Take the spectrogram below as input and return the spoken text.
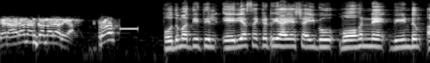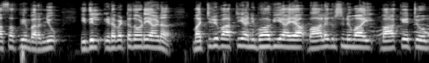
ഞാൻ ആരാന്ന് എനിക്കെന്നാലും അറിയാം. പൊതുമധ്യത്തിൽ ഏരിയ സെക്രട്ടറിയായ ഷൈബു മോഹനെ വീണ്ടും അസഭ്യം പറഞ്ഞു. ഇതിൽ ഇടപെട്ടതോടെയാണ് മറ്റൊരു പാർട്ടി അനുഭാവിയായ ബാലകൃഷ്ണനുമായി വാക്കേറ്റവും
